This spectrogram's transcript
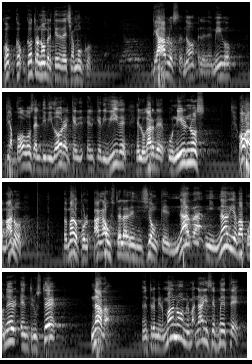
¿Qué otro nombre tiene de chamuco? Diablos, ¿no? El enemigo diabolos, el dividor, el que, el que divide en lugar de unirnos. Oh, hermano, hermano, haga usted la decisión que nada ni nadie va a poner entre usted, nada. Entre mi hermano mi hermano, nadie se mete.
